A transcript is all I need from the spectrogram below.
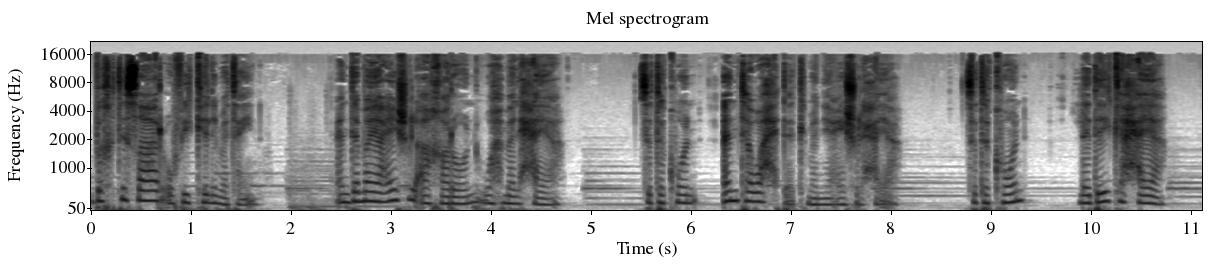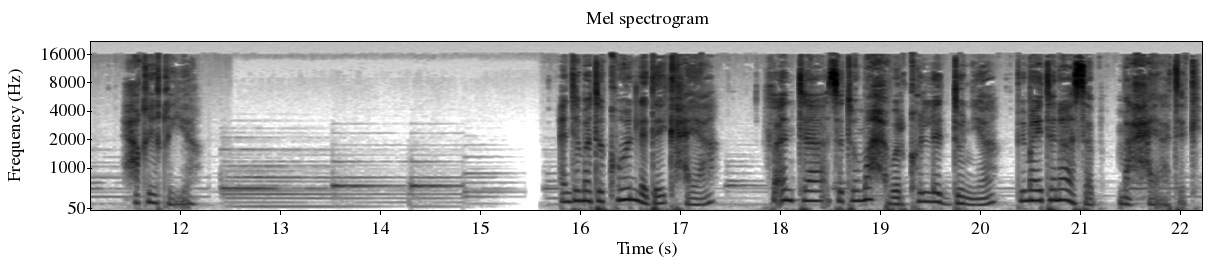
باختصار وفي كلمتين عندما يعيش الآخرون وهم الحياة ستكون أنت وحدك من يعيش الحياة ستكون لديك حياة حقيقية عندما تكون لديك حياة فأنت ستمحور كل الدنيا بما يتناسب مع حياتك.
